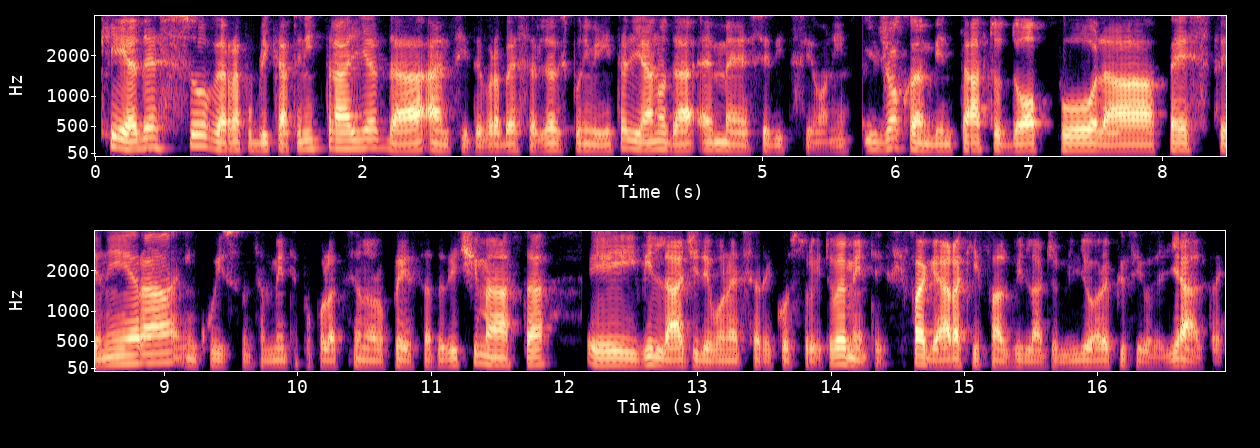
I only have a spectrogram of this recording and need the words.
che adesso verrà pubblicato in Italia da, anzi dovrebbe essere già disponibile in italiano da MS Edizioni. Il gioco è ambientato dopo la peste nera, in cui sostanzialmente la popolazione europea è stata decimata e i villaggi devono essere ricostruiti. Ovviamente si fa a gara chi fa il villaggio migliore e più figo degli altri.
